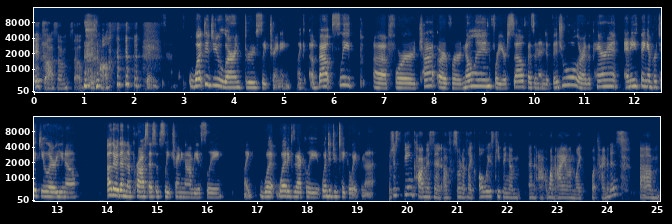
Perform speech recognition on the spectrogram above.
it's awesome. So good call. Thanks. What did you learn through sleep training, like about sleep uh, for child or for Nolan, for yourself as an individual or as a parent? Anything in particular, you know, other than the process of sleep training, obviously. Like, what what exactly? What did you take away from that? just being cognizant of sort of like always keeping them an eye- one eye on like what time it is um,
